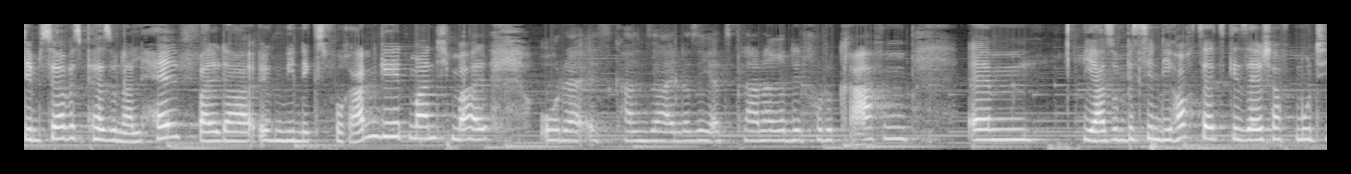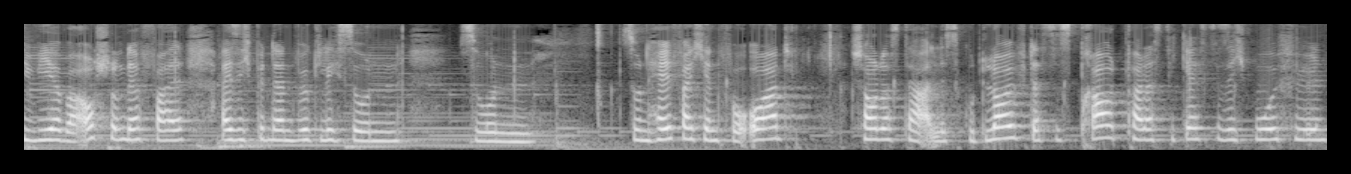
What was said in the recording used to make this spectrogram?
dem Servicepersonal helfe, weil da irgendwie nichts vorangeht manchmal. Oder es kann sein, dass ich als Planerin den Fotografen ähm, ja so ein bisschen die Hochzeitsgesellschaft motiviere, war auch schon der Fall. Also ich bin dann wirklich so ein, so ein, so ein Helferchen vor Ort. Schau, dass da alles gut läuft, dass das Brautpaar, dass die Gäste sich wohlfühlen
